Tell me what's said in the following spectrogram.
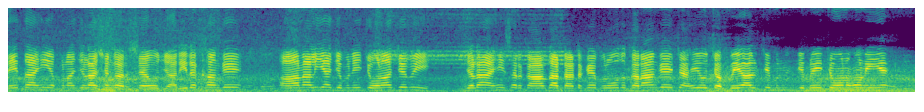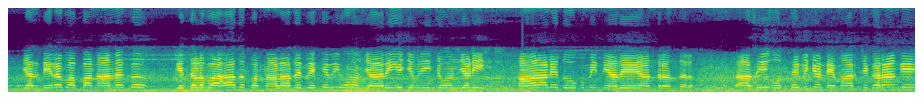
ਨਹੀਂ ਤਾਂ ਅਸੀਂ ਆਪਣਾ ਜਿਹੜਾ ਸੰਘਰਸ਼ ਹੈ ਉਹ ਜਾਰੀ ਰੱਖਾਂਗੇ। ਆਉਣ ਵਾਲੀਆਂ ਜਿਮਨੀ ਚੋਣਾਂ 'ਚ ਵੀ ਜਿਹੜਾ ਅਸੀਂ ਸਰਕਾਰ ਦਾ ਡਟ ਕੇ ਵਿਰੋਧ ਕਰਾਂਗੇ, ਚਾਹੇ ਉਹ ਚੱਬੇਵਾਲ ਜਿਮਨੀ ਜਿਮਨੀ ਚੋਣ ਹੋਣੀ ਹੈ ਜਾਂ ਡੇਰਾ ਬਾਬਾ ਨਾਨਕ, ਗਿੱਦੜਬਾਹਾ ਤੇ ਬਰਨਾਲਾ ਦੇ ਵਿਖੇ ਵੀ ਹੋਣ ਜਾ ਰਹੀ ਹੈ ਜਿਮਨੀ ਚੋਣ ਜਿਹੜੀ ਆਉਣ ਵਾਲੇ 2 ਮਹੀਨਿਆਂ ਦੇ ਅੰਦਰ ਅੰਦਰ ਤਾਂ ਅਸੀਂ ਉੱਥੇ ਵੀ ਝੰਡੇ ਮਾਰਚ ਕਰਾਂਗੇ।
